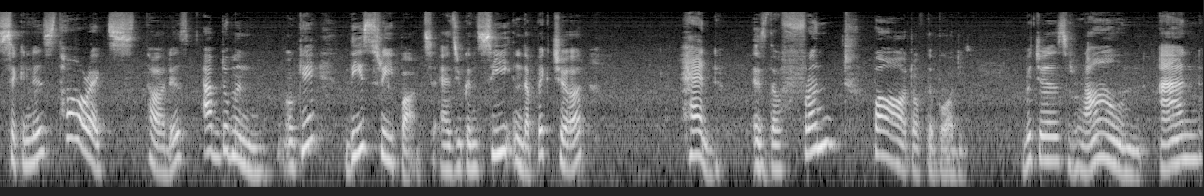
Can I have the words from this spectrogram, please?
second is thorax, third is abdomen. Okay? These three parts as you can see in the picture head is the front part of the body which is round and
